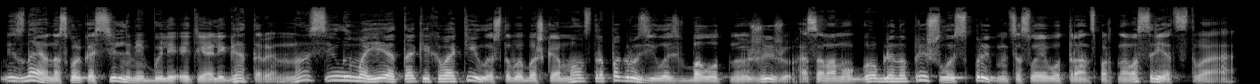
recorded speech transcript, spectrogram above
Не знаю, насколько сильными были эти аллигаторы, но силы моей атаки хватило, чтобы башка монстра погрузилась в болотную жижу, а самому гоблину пришлось спрыгнуть со своего транспортного средства.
